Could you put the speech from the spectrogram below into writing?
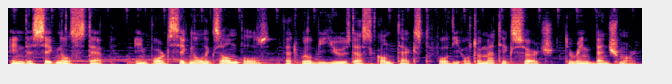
In the signals step, import signal examples that will be used as context for the automatic search during benchmark.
